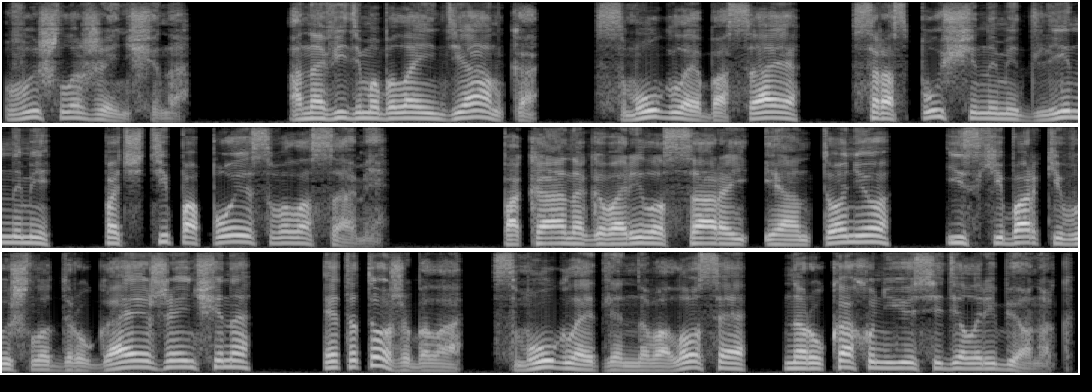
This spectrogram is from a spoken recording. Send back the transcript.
вышла женщина. Она, видимо, была индианка, смуглая, босая, с распущенными длинными, почти по пояс волосами. Пока она говорила с Сарой и Антонио, из хибарки вышла другая женщина. Это тоже была смуглая, длинноволосая, на руках у нее сидел ребенок.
